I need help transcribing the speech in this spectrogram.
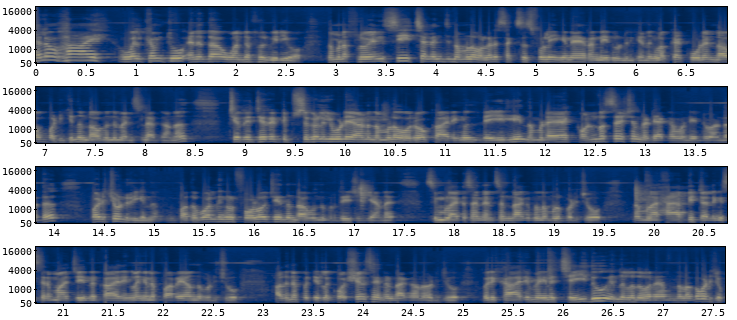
Hello hi welcome to another wonderful video നമ്മുടെ ഫ്ലുവൻസി ചലഞ്ച് നമ്മൾ വളരെ സക്സസ്ഫുള്ളി ഇങ്ങനെ റൺ ചെയ്തുകൊണ്ടിരിക്കുകയാണ്. നിങ്ങളൊക്കെ കൂടെ ഉണ്ടാവും പഠിക്കുന്നുണ്ടാവും എന്ന് മനസ്സിലാക്കുകയാണ്. ചെറിയ ചെറിയ ടിപ്സുകളിലൂടെയാണ് നമ്മൾ ഓരോ കാര്യങ്ങൾ ഡെയിലി നമ്മുടെ കോൺവെർസേഷൻ റെഡിയാക്കാൻ വേണ്ടിയിട്ട് വേണ്ടത് പഠിച്ചുകൊണ്ടിരിക്കുന്നത്. അപ്പോൾ അതുപോലെ നിങ്ങൾ ഫോളോ ചെയ്യുന്നുണ്ടാവും എന്ന് പ്രതീക്ഷിക്കുകയാണ്. സിമ്പിളായിട്ട് സെന്റൻസ് ഉണ്ടാക്കുന്നത് നമ്മൾ പഠിച്ചു. നമ്മളെ ഹാബിറ്റ് അല്ലെങ്കിൽ സ്ഥിരമായി ചെയ്യുന്ന കാര്യങ്ങൾ എങ്ങനെ പറയാമെന്ന് പഠിച്ചു. അതിനെ പറ്റിയുള്ള ക്വസ്റ്റ്യൻസ് എങ്ങനെ ഉണ്ടാക്കാമെന്ന് പഠിച്ചു. ഒരു കാര്യം എങ്ങനെ ചെയ്തു എന്നുള്ളത് പറയാം എന്നുള്ളതൊക്കെ പഠിച്ചു.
